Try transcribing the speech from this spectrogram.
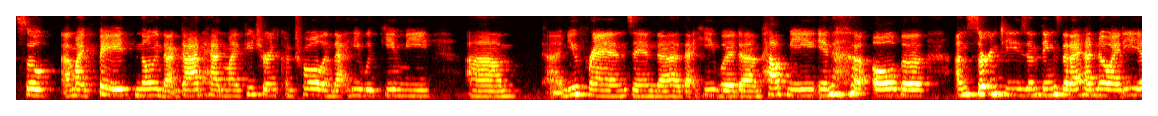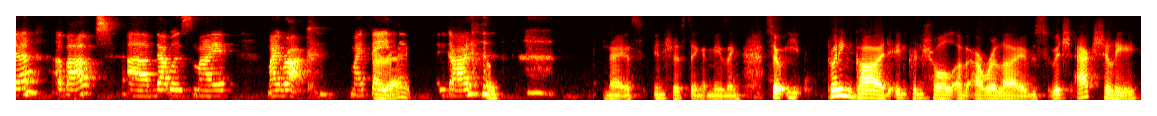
so uh, my faith knowing that god had my future in control and that he would give me um, uh, new friends and that he would um, help me in all the uncertainties and things that I had no idea about. Uh, that was my my rock, my faith right. in God. oh. Nice, interesting, amazing. So putting God in control of our lives, which actually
